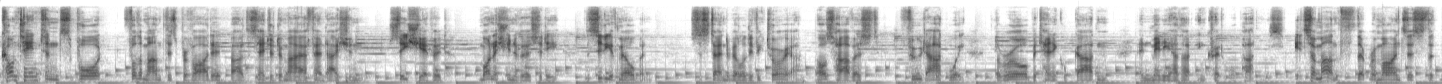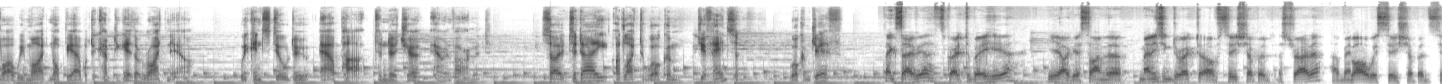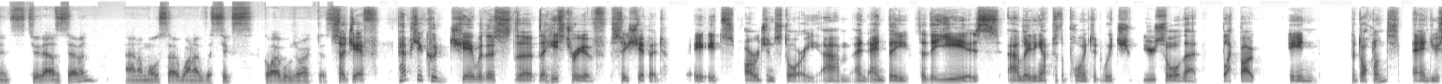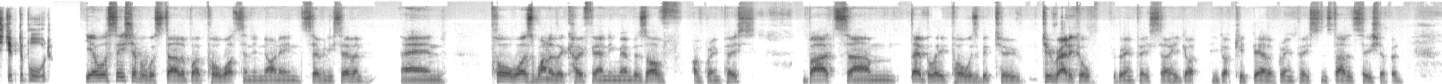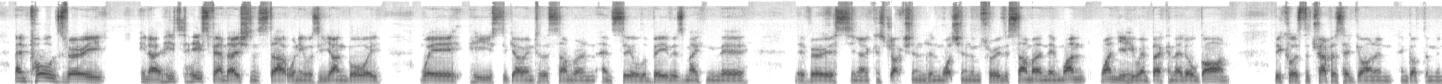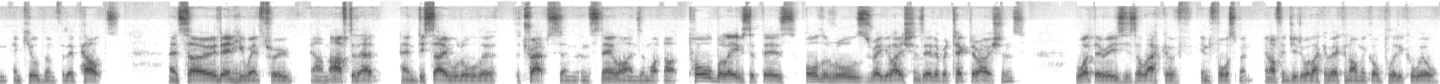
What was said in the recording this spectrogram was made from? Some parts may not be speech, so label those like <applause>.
Content and support for the month is provided by the Sandra De Meyer Foundation, Sea Shepherd, Monash University, the City of Melbourne, Sustainability Victoria, Oz Harvest, Food Art Week, the Royal Botanical Garden, and many other incredible partners. It's a month that reminds us that while we might not be able to come together right now, we can still do our part to nurture our environment. So today, I'd like to welcome Jeff Hansen. Welcome, Jeff. Thanks, Xavier. It's great to be here. Yeah, I guess I'm the managing director of Sea Shepherd Australia. I've been involved with Sea Shepherd since 2007, and I'm also one of the six global directors. So, Jeff, Perhaps you could share with us the, the history of Sea Shepherd, its origin story, um, and and the the, the years uh, leading up to the point at which you saw that black boat in the Docklands and you stepped aboard. Yeah, well, Sea Shepherd was started by Paul Watson in 1977, and Paul was one of the co-founding members of of Greenpeace, but um, they believed Paul was a bit too too radical for Greenpeace. So he got he got kicked out of Greenpeace and started Sea Shepherd. And Paul's very, you know, his his foundations start when he was a young boy, where he used to go into the summer and, and see all the beavers making their their various, you know, constructions and watching them through the summer. And then one one year he went back and they'd all gone because the trappers had gone and, and got them and, and killed them for their pelts. And so then he went through um, after that and disabled all the the traps and, and snare lines and whatnot. Paul believes that there's all the rules, regulations there to protect our oceans. What there is is a lack of enforcement, and often due to a lack of economic or political will.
